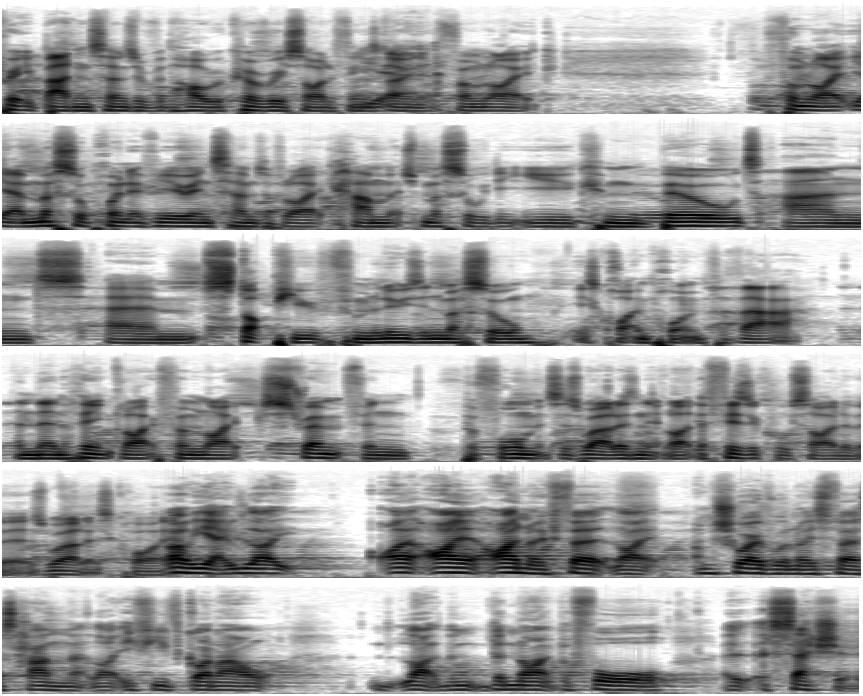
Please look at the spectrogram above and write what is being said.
pretty bad in terms of the whole recovery side of things, Yeah. don't it? From like from like yeah muscle point of view in terms of like how much muscle that you can build and um, stop you from losing muscle is quite important for that. And then I think like from like strength and performance as well, isn't it? Like the physical side of it as well it's quite. Oh yeah, like I, I, I know fir- like I'm sure everyone knows firsthand that like if you've gone out like the, the night before a, a session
